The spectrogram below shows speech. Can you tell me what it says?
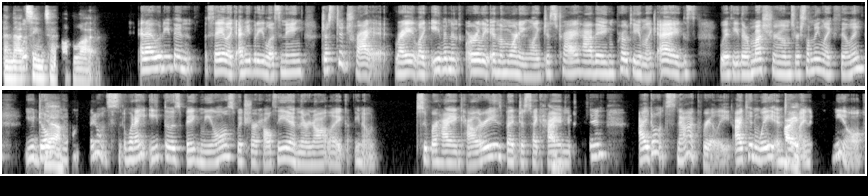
and that Well, seemed to help a lot And I would even say, like, anybody listening, just to try it, right? Like, even in early in the morning, like, just try having protein, like eggs with either mushrooms or something like filling. You don't yeah I don't, when I eat those big meals, which are healthy and they're not like, you know, super high in calories, but just like high yeah, in nutrition, I don't snack really. I can wait until my next meal.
